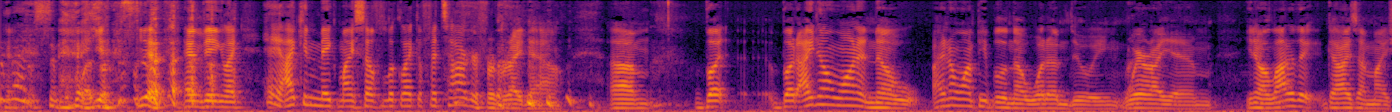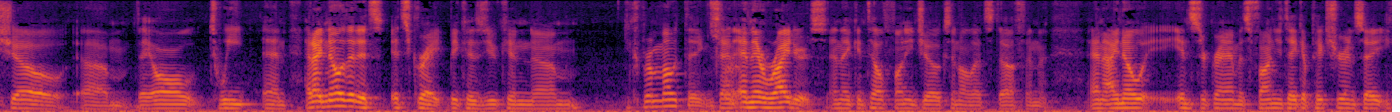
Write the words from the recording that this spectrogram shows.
A man of yeah, yeah, and being like, hey, I can make myself look like a photographer right now. Um, but but I don't want to know. I don't want people to know what I'm doing, where I am. You know, a lot of the guys on my show, um, they all tweet, and and I know that it's it's great because you can. Um, you can promote things, and, Sure. and they're writers, and they can tell funny jokes and all that stuff, and and I know Instagram is fun. You take a picture and say,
